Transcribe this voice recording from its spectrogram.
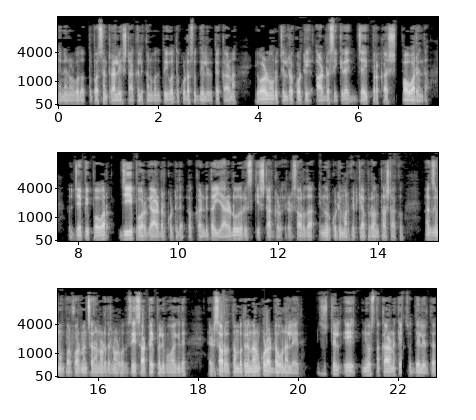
ನಿನ್ನೆ ನೋಡ್ಬೋದು, ಹತ್ತು ಪರ್ಸೆಂಟ್ ರ್ಯಾಲಿ ಸ್ಟಾಕ್ ಅಲ್ಲಿ ಕಂಡು ಬಂದಿತ್ತು. ಇವತ್ತು ಕೂಡ ಸುದ್ದಿಯಲ್ಲಿರುತ್ತೆ, ಕಾರಣ ಏಳ್ನೂರು ಚಿಲ್ಲರೆ ಕೋಟಿ ಆರ್ಡರ್ ಸಿಕ್ಕಿದೆ, ಜೈಪ್ರಕಾಶ್ ಪವರ್ ಇಂದ. ಜೆ ಪಿ ಪವರ್ ಜಿ ಪವರ್ಗೆ ಆರ್ಡರ್ ಕೊಟ್ಟಿದೆ. ಖಂಡಿತ ಎರಡೂ ರಿಸ್ಕಿ ಸ್ಟಾಕ್ಗಳು ಎರಡು ಸಾವಿರದ ಇನ್ನೂರು ಕೋಟಿ ಮಾರ್ಕೆಟ್ ಕ್ಯಾಪ್ ಇರುವಂತಹ ಸ್ಟಾಕು ಮ್ಯಾಕ್ಸಿಮಮ್ ಪರ್ಫಾರ್ಮೆನ್ಸ್ ಅನ್ನು ನೋಡಿದ್ರೆ ನೋಡಬಹುದು ಸೀಸಾ ಟೈಪ್ ಅಲ್ಲಿ ಮೂವ್ ಆಗಿದೆ. ಎರಡು ಸಾವಿರದ ತೊಂಬತ್ತರಿಂದನೂ ಕೂಡ ಡೌನ್ ಅಲ್ಲೇ ಇದೆ. ಸ್ಟಿಲ್ ಈ ನ್ಯೂಸ್ನ ಕಾರಣಕ್ಕೆ ಸುದ್ದಿಯಲ್ಲಿರುತ್ತೆ.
